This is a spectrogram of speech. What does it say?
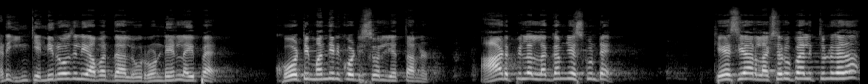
అంటే ఇంకెన్ని రోజులు ఈ అబద్ధాలు? రెండేళ్ళు అయిపోయాయి. కోటి మందిని కోటీశ్వరులు చేస్తా అన్నాడు. ఆడపిల్లలు లగ్గం చేసుకుంటే కేసీఆర్ లక్ష రూపాయలు ఇస్తుండు కదా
